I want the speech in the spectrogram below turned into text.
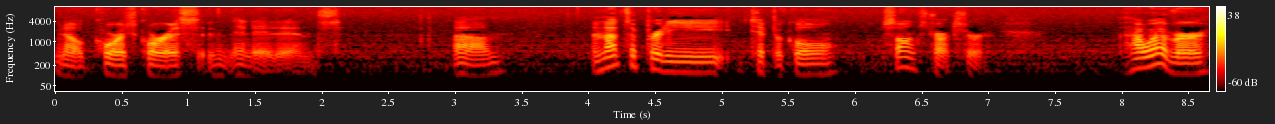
You know, chorus, chorus, and, and it ends. Um, and that's a pretty typical song structure. However,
